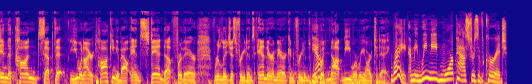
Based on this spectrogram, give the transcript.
in the concept that you and I are talking about and stand up for their religious freedoms and their American freedoms, Yeah. we would not be where we are today. Right. I mean, we need more pastors of courage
